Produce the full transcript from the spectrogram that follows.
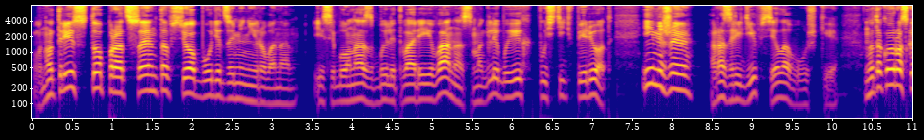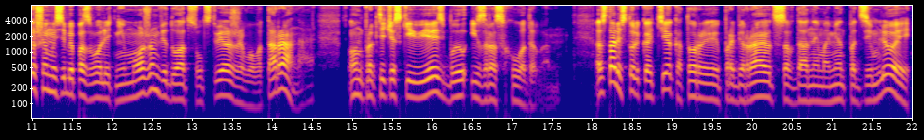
Внутри сто процентов все будет заминировано. Если бы у нас были твари Ивана, смогли бы их пустить вперед. Ими же разрядив все ловушки. Но такой роскоши мы себе позволить не можем ввиду отсутствия живого тарана. Он практически весь был израсходован. Остались только те, которые пробираются в данный момент под землей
